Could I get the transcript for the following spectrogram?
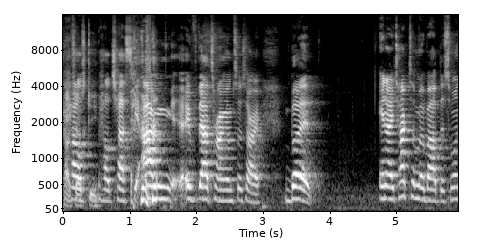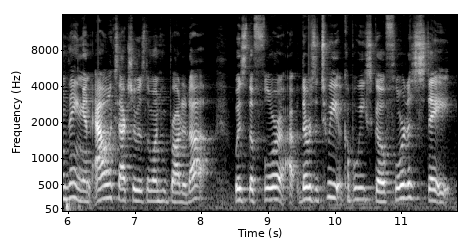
Pel- Palczewski. Pelcheski. I'm if that's wrong, I'm so sorry. But and I talked to him about this one thing, and Alex actually was the one who brought it up. Was the Florida? There was a tweet a couple weeks ago. Florida State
